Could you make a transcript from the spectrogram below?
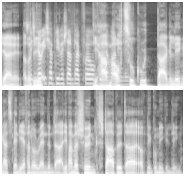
ja, nee, also ich die, glaube, ich habe die Wäsche am Tag vorher die haben auch die nicht. zu gut da gelegen, als wären die einfach nur random da. Die waren ja schön gestapelt da auf dem Gummi gelegen.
